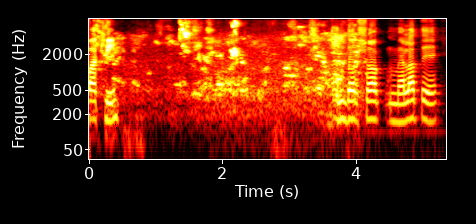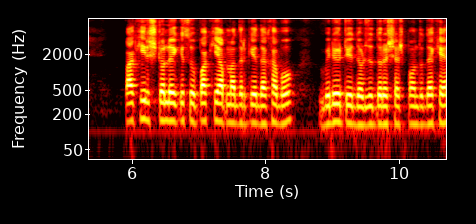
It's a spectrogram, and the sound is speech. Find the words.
পাখি। দর্শক মেলাতে পাখির স্টলে কিছু পাখি আপনাদেরকে দেখাবো। ভিডিওটি ধৈর্য ধরে শেষ পর্যন্ত দেখেন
